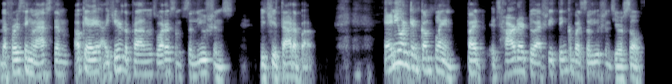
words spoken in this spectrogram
the first thing I ask them, okay, I hear the problems. What are some solutions which you thought about? Anyone can complain, but it's harder to actually think about solutions yourself.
